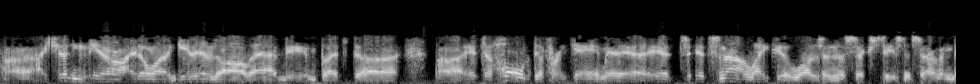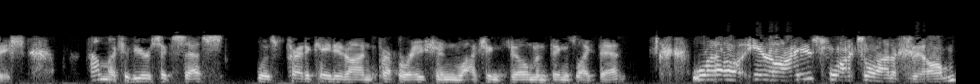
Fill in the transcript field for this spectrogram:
uh, I shouldn't, you know, I don't want to get into all that, but uh, uh, it's a whole different game. It, it's it's not like it was in the '60s and '70s. How much of your success was predicated on preparation, watching film, and things like that? Well, you know, I used to watch a lot of film.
